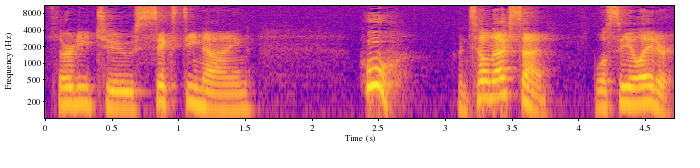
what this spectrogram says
3269. Whew. Until next time, we'll see you later.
